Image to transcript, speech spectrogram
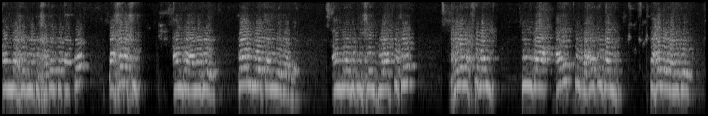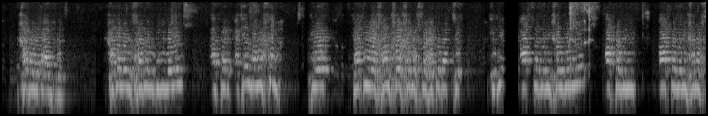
আমরা সেগুলোকে সতর্ক থাকব। পাশাপাশি আমরা আমাদের কর্ম চালিয়ে যাবে? আমরা যদি সেই জোয়ারটাকে ধরে রাখতে পারি কিংবা আরেকটু বাড়াতে পারি, তাহলে আমাদের সফলতা আসবে। সকলের সদর বিনিময়ে আপনার কাছের মানুষটি যে জাতীয় সংসদ সদস্য হতে যাচ্ছে, সেটি আপনাদেরই সৌজন্য আপনাদেরই আপনাদেরই সমস্ত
